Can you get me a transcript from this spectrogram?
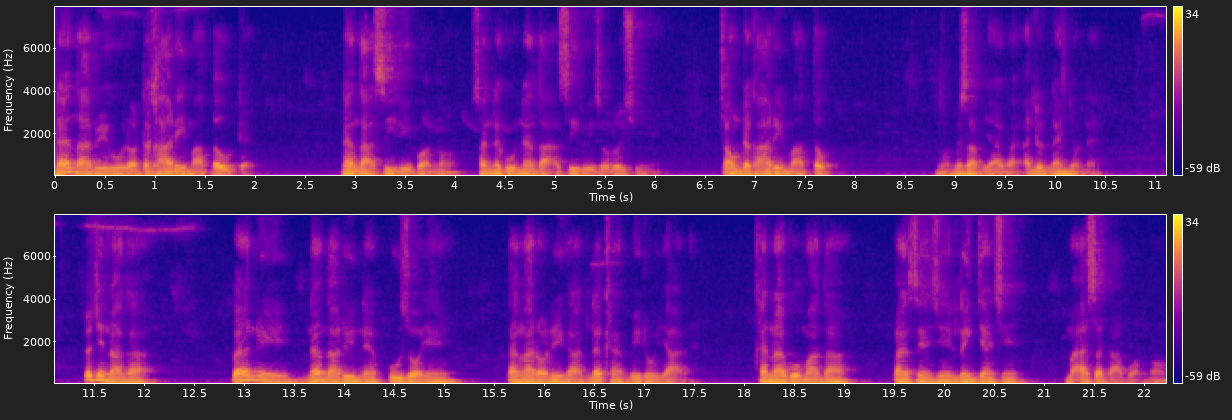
နန္တာတွေကိုတော့တကားတွေမှာတုတ်တယ်နန္တာစီတွေပေါ့နော်ဆန္ဒကုနန္တာအစီတွေဆိုလို့ရှိရင်ကျောင်းတကားတွေမှာတုတ် နော်မြတ်စွာဘုရားကအဲ့လိုလမ်းညွှန်တယ်ပြောချင်တာကပန်းတွေနတ်သားတွေနဲ့ပူဇော်ရင်တန်ဃာတော်တွေကလက်ခံပေးလို့ရတယ်ခန္ဓာကိုယ်မှာသာပန်ဆင်ခြင်းလိမ့်ကြံခြင်းမအပ်ဆက်တာပေါ့နော်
